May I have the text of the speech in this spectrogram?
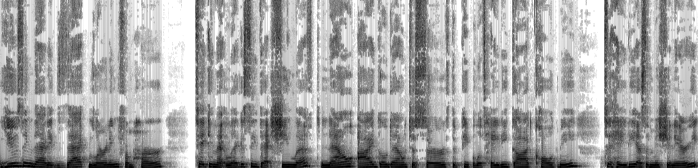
Using that exact learning from her, taking that legacy that she left, now I go down to serve the people of Haiti. God called me to Haiti as a missionary.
